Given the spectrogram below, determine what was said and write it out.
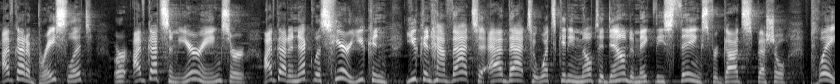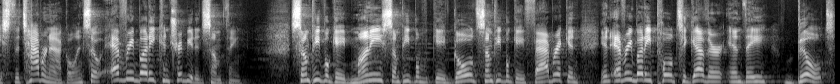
I've got a bracelet or I've got some earrings, or I've got a necklace here. You can, you can have that to add that to what's getting melted down to make these things for God's special place, the tabernacle. And so everybody contributed something. Some people gave money, some people gave gold, some people gave fabric, and, and everybody pulled together and they built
